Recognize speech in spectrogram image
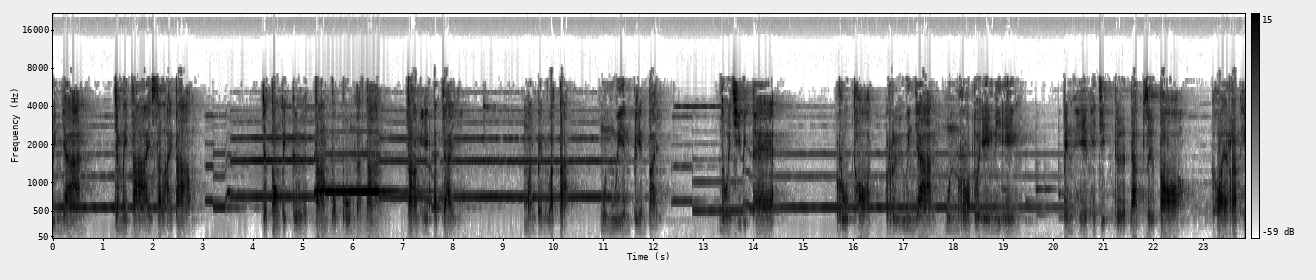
วิญญาณจะไม่ตายสลายตาม จะต้องไปเกิดตามภพภูมิต่างๆ ตามเหตุปัจจัย มันเป็นวัฏฏะหมุนเวียนเปลี่ยนไป โดยชีวิตแท้ รูปถอดหรือวิญญาณหมุนรอบตัวเองนี้เอง เป็นเหตุให้จิตเกิดดับสืบต่อ คอยรับเห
